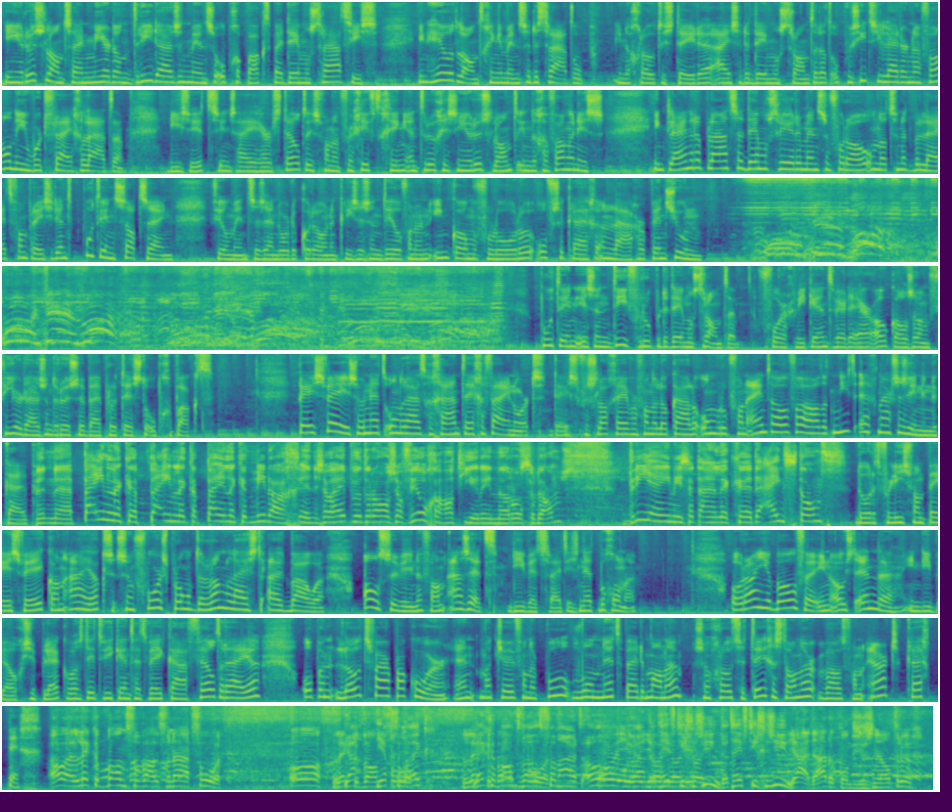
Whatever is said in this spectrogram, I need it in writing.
In Rusland zijn meer dan 3000 mensen opgepakt bij demonstraties. In heel het land gingen mensen de straat op. In de grote steden eisen de demonstranten dat oppositieleider Navalny wordt vrijgelaten. Die zit, sinds hij hersteld is van een vergiftiging en terug is in Rusland, in de gevangenis. In kleinere plaatsen demonstreren mensen vooral omdat ze het beleid van president Poetin zat zijn. Veel mensen zijn door de coronacrisis een deel van hun inkomen verloren of ze krijgen een lager pensioen. Poetin is een dief, roepen de demonstranten. Vorig weekend werden er ook al zo'n 4000 Russen bij protesten opgepakt. PSV is zo net onderuit gegaan tegen Feyenoord. Deze verslaggever van de lokale omroep van Eindhoven had het niet echt naar zijn zin in de Kuip. Een uh, pijnlijke, pijnlijke, pijnlijke middag. En zo hebben we er al zoveel gehad hier in uh, Rotterdam. 3-1 is uiteindelijk uh, de eindstand. Door het verlies van PSV kan Ajax zijn voorsprong op de ranglijst uitbouwen. Als ze winnen van AZ. Die wedstrijd is net begonnen. Oranje boven in Oostende. In die Belgische plek was dit weekend het WK veldrijden op een loodzwaar parcours. En Mathieu van der Poel won net bij de mannen. Zijn grootste tegenstander, Wout van Aert, krijgt pech. Oh, een lekker band voor Wout van Aert voor. Oh, lekker ja, band je hebt voor. gelijk. Lekker, lekker band, band Wout van Aert. Oh, oh ja, dat heeft hij gezien. Dat heeft hij gezien. Ja, daardoor komt hij zo snel terug.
